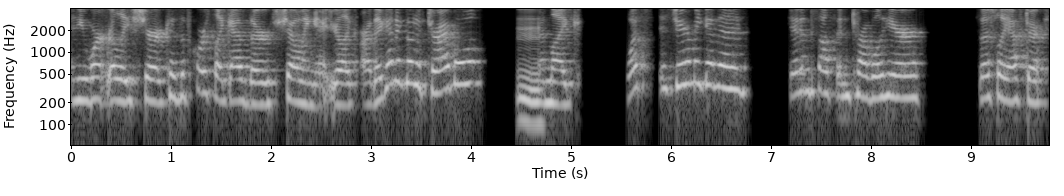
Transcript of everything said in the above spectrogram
And you weren't really sure. Because, of course, like as they're showing it, you're like, are they going to go to tribal? Mm. And like, what's, is Jeremy going to get himself in trouble here? Especially after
